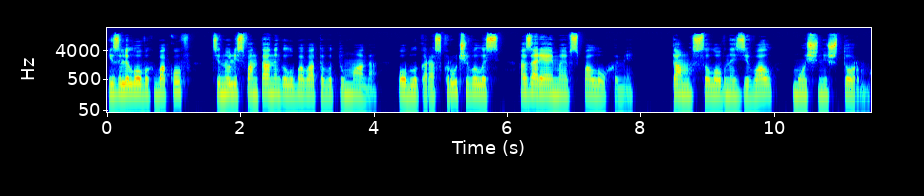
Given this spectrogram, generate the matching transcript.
Из лиловых боков тянулись фонтаны голубоватого тумана, облако раскручивалось, озаряемое всполохами. Там словно зевал мощный шторм.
